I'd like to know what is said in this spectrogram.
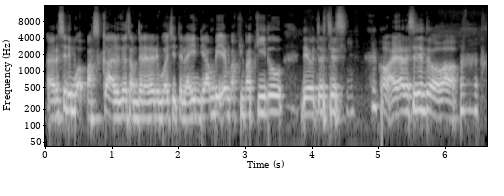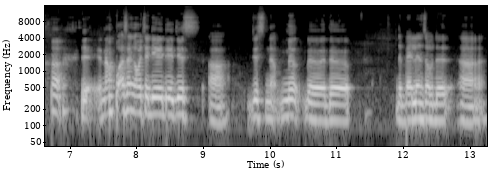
I rasa dia buat Pascal ke something like that. Dia buat cerita lain. Dia ambil yang baki-baki tu. Dia macam just... Oh, I, I rasa macam tu. Wow. yeah, nampak sangat macam dia dia just uh, just nak milk the the the balance of the uh,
